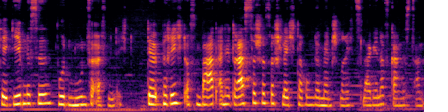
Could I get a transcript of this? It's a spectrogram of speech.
Die Ergebnisse wurden nun veröffentlicht. Der Bericht offenbart eine drastische Verschlechterung der Menschenrechtslage in Afghanistan.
